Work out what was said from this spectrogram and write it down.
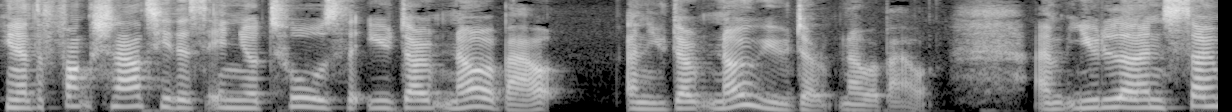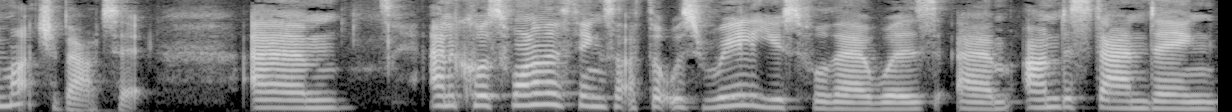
You know, the functionality that's in your tools that you don't know about and you don't know you don't know about. Um, you learn so much about it. Um, and of course, one of the things that I thought was really useful there was um, understanding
